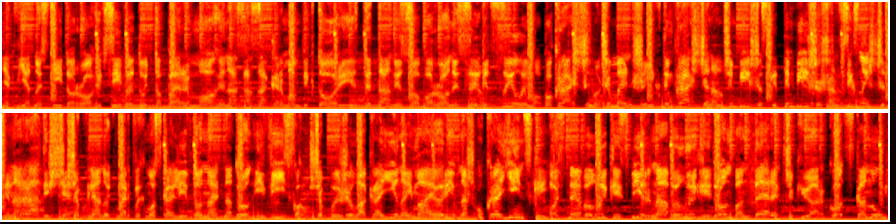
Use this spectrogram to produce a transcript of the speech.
як в єдності дороги, всі ведуть до перемоги нас, а за кермом Вікторії, титани з оборони сил підсилимо, покращимо. Чим менше їх, тим краще нам. Чим більше скид, тим більше шанс всіх знищити на ратище. Щоб глянуть мертвих москалів, донать на дрон і військо, щоб вижила країна і майорів наш український. Ось невеликий збір на великий дрон Бандери. Чи QR-код скануй,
